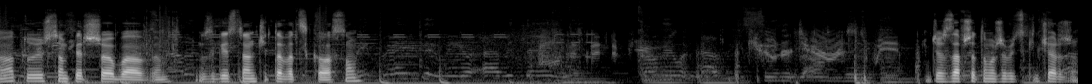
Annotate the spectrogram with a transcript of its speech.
No, tu już są pierwsze obawy. Z drugiej strony czytować z kosą. Chociaż zawsze to może być skin charge.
